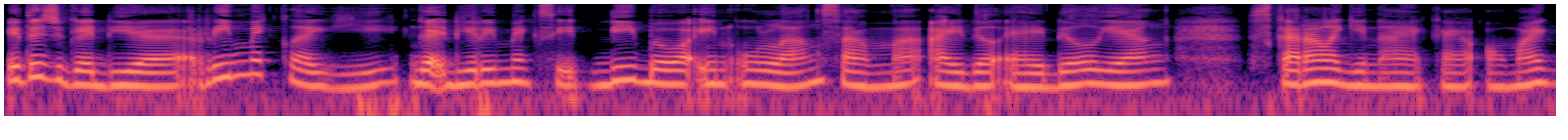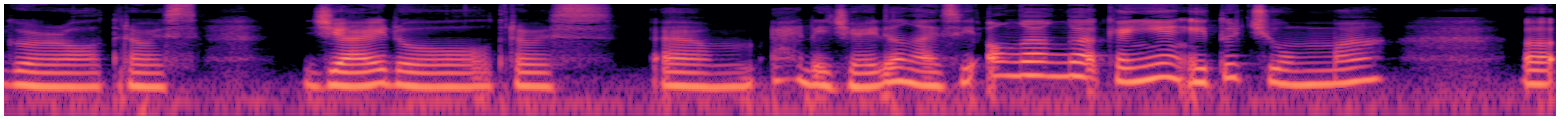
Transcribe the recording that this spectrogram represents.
itu juga dia remake lagi. Nggak di remake sih dibawain ulang sama idol-idol yang sekarang lagi naik kayak Oh My Girl terus J-Idol terus um, eh ada J-Idol nggak sih? Oh nggak nggak. Kayaknya yang itu cuma uh,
